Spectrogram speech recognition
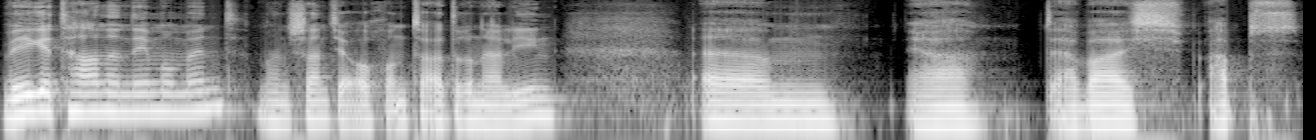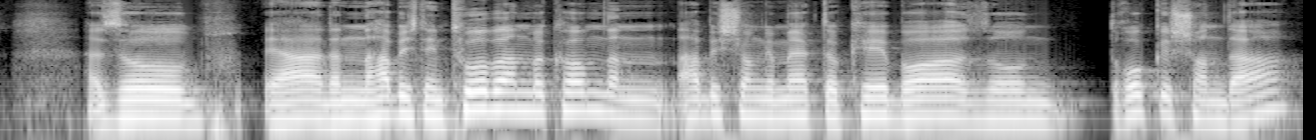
wehgetan in dem Moment. Man stand ja auch unter Adrenalin. Ähm, ja, aber ich hab's, also, ja, dann habe ich den Turban bekommen, dann habe ich schon gemerkt, okay, boah, so ein Druck ist schon da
